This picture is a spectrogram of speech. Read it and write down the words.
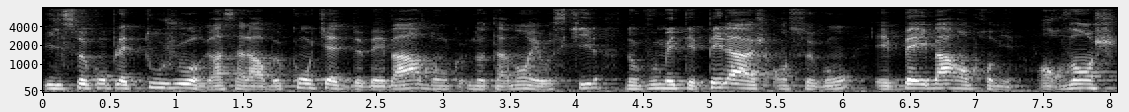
il se complète toujours grâce à l'arbre conquête de Baybar, donc notamment et au skill. Donc vous mettez Pélage en second et Baybar en premier. En revanche,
